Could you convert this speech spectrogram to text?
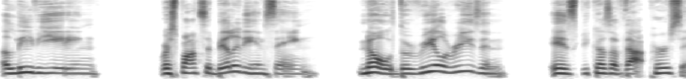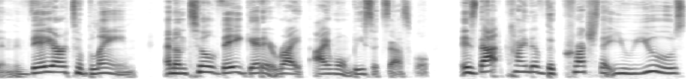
alleviating responsibility and saying, no, the real reason is because of that person. They are to blame. And until they get it right, I won't be successful. Is that kind of the crutch that you use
